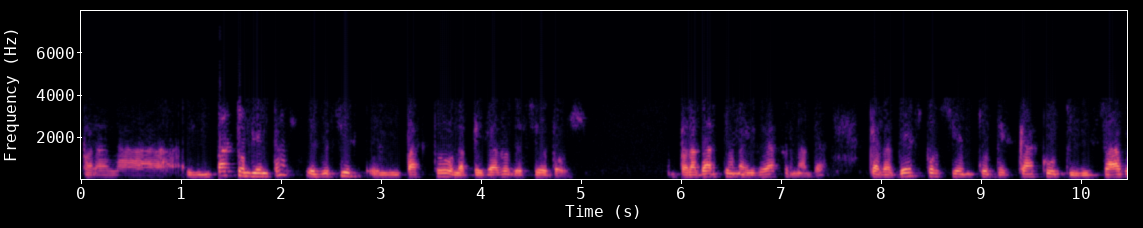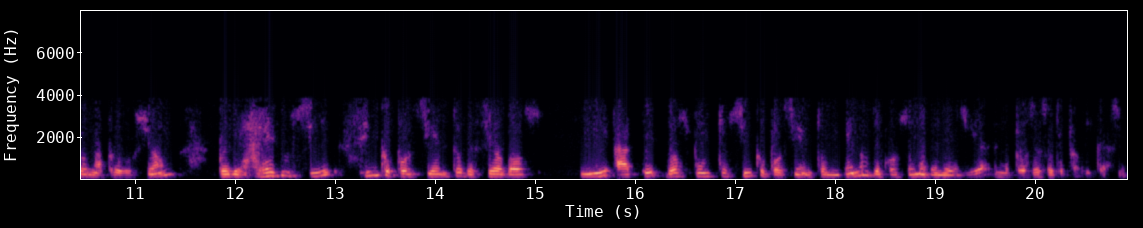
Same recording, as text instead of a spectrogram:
para la, el impacto ambiental, es decir, el impacto, la pegada de CO2. Para darte una idea, Fernanda, cada 10% de caco utilizado en la producción puede reducir 5% de CO2 y hasta 2.5% menos de consumo de energía en el proceso de fabricación.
